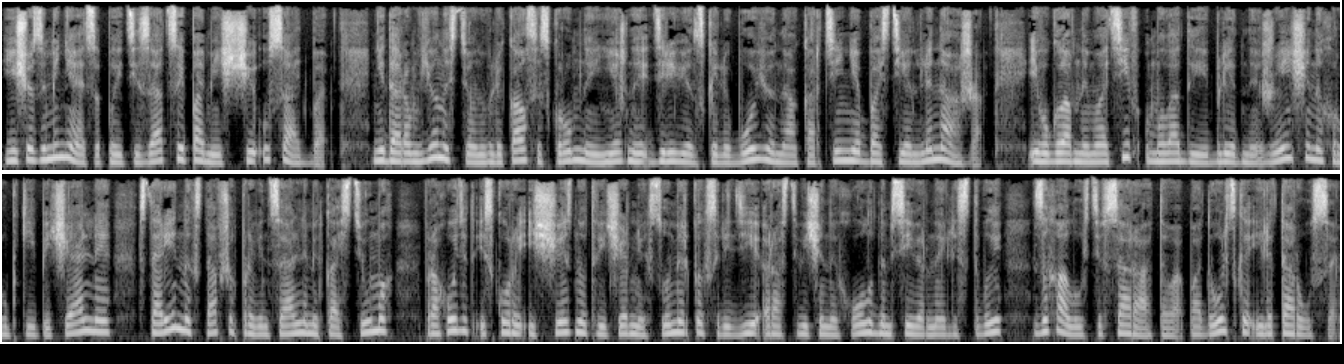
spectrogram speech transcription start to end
еще заменяется поэтизацией помещичьей усадьбы. Недаром в юности он увлекался скромной и нежной деревенской любовью на картине «Бастиен Ленажа». Его главный мотив — молодые бледные женщины, хрупкие и печальные, в старинных, ставших провинциальными костюмах, проходят и скоро исчезнут в вечерних сумерках среди расцвеченной холодом северной листвы захолустьев Саратова, Подольска или Тарусы.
